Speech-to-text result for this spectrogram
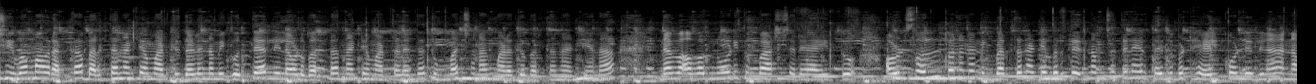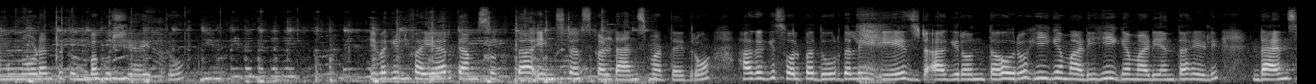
ಶಿವಮ್ ಅವ್ರ ಅಕ್ಕ ಭರತನಾಟ್ಯ ಮಾಡ್ತಿದ್ದಾಳೆ. ನಮಗೆ ಗೊತ್ತೇ ಇರಲಿಲ್ಲ ಅವಳು ಭರತನಾಟ್ಯ ಮಾಡ್ತಾಳೆ ಅಂತ. ತುಂಬ ಚೆನ್ನಾಗಿ ಮಾಡಿದ್ಲು ಭರತನಾಟ್ಯನ. ನಾವು ಅವಾಗ ನೋಡಿ ತುಂಬ ಆಶ್ಚರ್ಯ ಆಯಿತು. ಅವಳು ಸ್ವಲ್ಪನೂ ನನಗೆ ಭರತನಾಟ್ಯ ಬರುತ್ತೆ ನಮ್ಮ ಜೊತೆನೇ ಇರ್ತಾ ಇದ್ಲು, ಬಟ್ ಹೇಳ್ಕೊಂಡಿರ್ಲಿಲ್ಲ. ನಮಗೆ ನೋಡಂತೂ ತುಂಬ ಖುಷಿ ಆಯಿತು. ಇವಾಗ ಇಲ್ಲಿ ಫೈಯರ್ ಕ್ಯಾಂಪ್ ಸುತ್ತ ಯಂಗ್ಸ್ಟರ್ಸ್ಗಳು ಡ್ಯಾನ್ಸ್ ಮಾಡ್ತಾಯಿದ್ರು. ಹಾಗಾಗಿ ಸ್ವಲ್ಪ ದೂರದಲ್ಲಿ ಏಜ್ಡ್ ಆಗಿರೋಂಥವ್ರು ಹೀಗೆ ಮಾಡಿ ಹೀಗೆ ಮಾಡಿ ಅಂತ ಹೇಳಿ ಡ್ಯಾನ್ಸ್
